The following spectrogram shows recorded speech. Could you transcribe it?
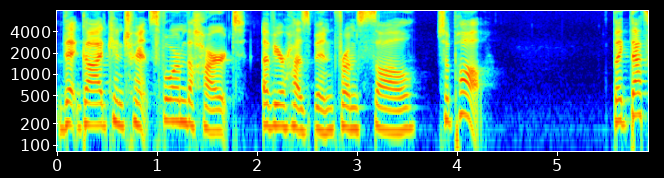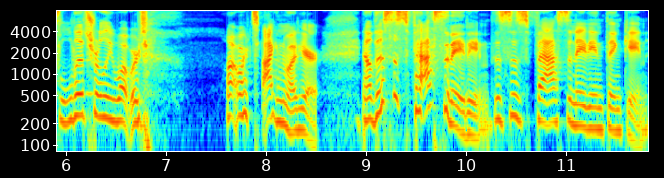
that God can transform the heart of your husband from Saul to Paul. Like that's literally what we're what we're talking about here. Now this is fascinating. This is fascinating thinking.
